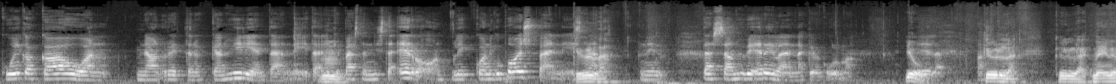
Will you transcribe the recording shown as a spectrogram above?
kuinka kauan minä olen yrittänyt käyn hiljentää niitä, mm. eli päästä niistä eroon, liikkua niin kuin poispäin niistä. Kyllä. Niin tässä on hyvin erilainen näkökulma Joo, vielä. Kyllä, kyllä. Et me, emme,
